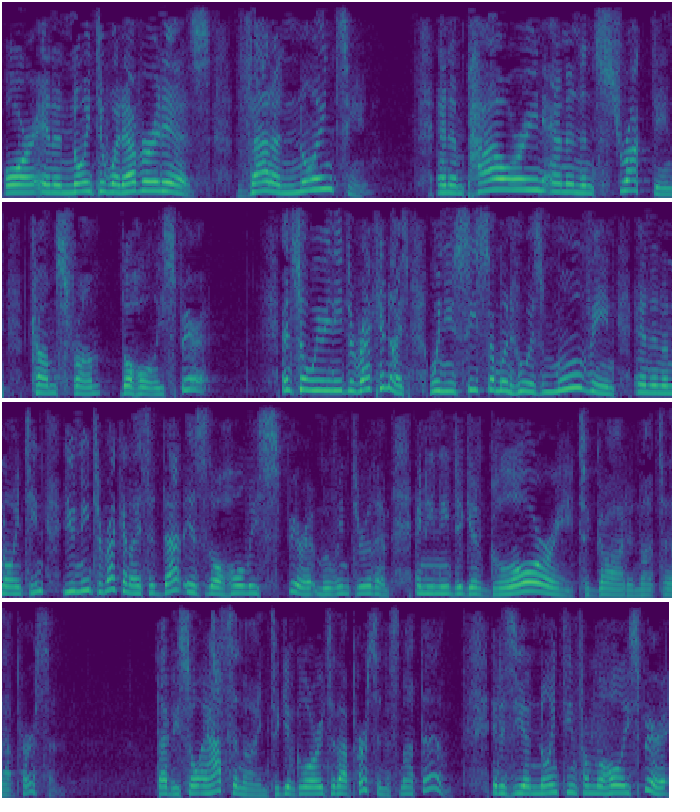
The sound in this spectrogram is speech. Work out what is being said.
or an anointed whatever it is. That anointing, an empowering and an instructing comes from the Holy Spirit. And so we need to recognize when you see someone who is moving in an anointing, you need to recognize that that is the Holy Spirit moving through them. And you need to give glory to God and not to that person. That'd be so asinine to give glory to that person. It's not them. It is the anointing from the Holy Spirit.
